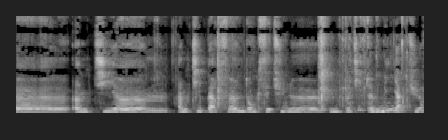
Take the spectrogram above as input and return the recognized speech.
euh, un, petit, un petit parfum. Donc c'est une, une petite miniature.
